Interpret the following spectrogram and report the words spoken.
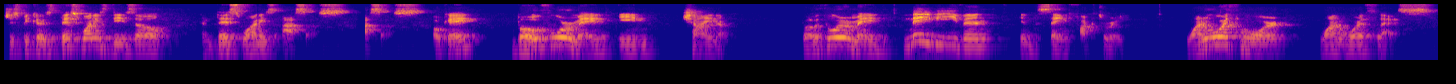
just because this one is Diesel and this one is Asos. Asos, okay? Both were made in China. Both were made maybe even in the same factory. One worth more, one worth less.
